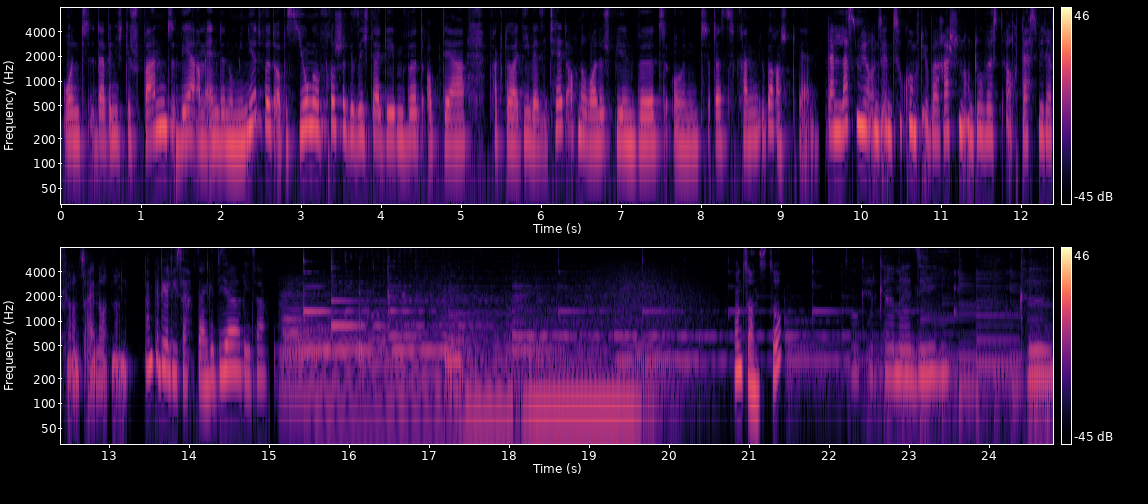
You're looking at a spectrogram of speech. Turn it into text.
Und da bin ich gespannt, wer am Ende nominiert wird, ob es junge, frische Gesichter geben wird, ob der Faktor Diversität auch eine Rolle spielen wird. Und das kann überrascht werden. Dann lassen wir uns in Zukunft überraschen und du wirst auch das wieder für uns einordnen. Danke dir, Lisa. Danke dir, Rita. Und sonst so? Quelqu'un m'a dit que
